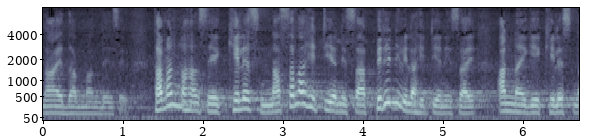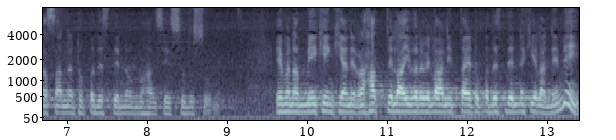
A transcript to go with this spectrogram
නාය ධම්මං දේසේ. තමන් වහන්සේ කෙලෙස් නැසලා හිටිය නිසා පිරිනිවිලා හිටිය නිසායි අන් අයගේ කෙලෙස් නැසන්නට උපදෙස් දෙන්න උන්වහන්සේ සුදුසුනේ. එහෙමනම් මේකෙන් කියන්නේ රහත් වෙලා ඉවර වෙලා අනිත් අයට උපදෙස් දෙන්න කියලා නෙමෙයි.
